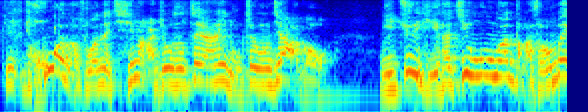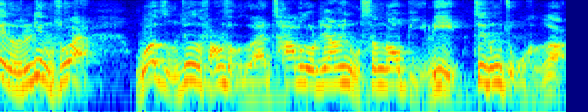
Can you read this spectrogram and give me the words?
就或者说呢，起码就是这样一种阵容架构。你具体他进攻端打什么位置是另算，我指就是防守端差不多这样一种身高比例这种组合。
